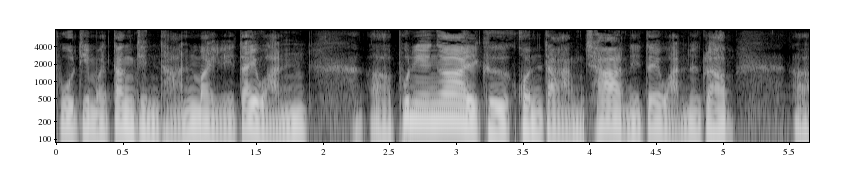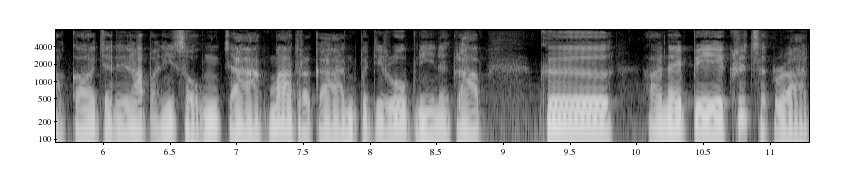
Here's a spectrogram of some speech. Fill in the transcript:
ผู้ที่มาตั้งถิ่นฐานใหม่ในไต้หวันอ่าพูดง่ายๆ คือคนต่างชาติในไต้หวันนะครับอ่าก็จะได้รับอานิสงส์จากมาตรการปฏิรูปนี้นะครับ คืออาในปีคริสต์ศักราช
